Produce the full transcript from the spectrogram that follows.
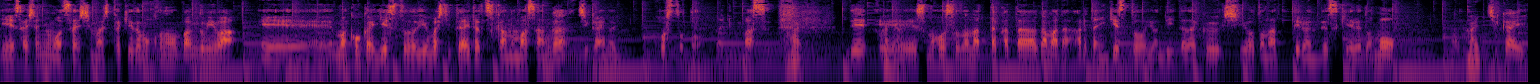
えー、最初にもお伝えしましたけれども、この番組は、えー、まあ今回ゲストで呼ばせていただいた塚の間さんが次回のホストとなります。はい。で、はいはい、えー、そのホストとなった方がまた新たにゲストを呼んでいただく仕様となってるんですけれども、はい、次回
